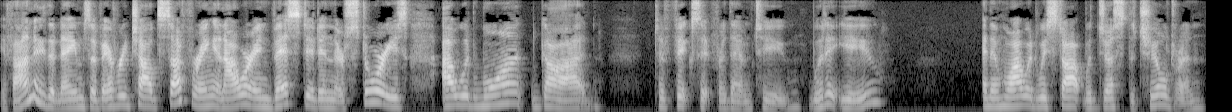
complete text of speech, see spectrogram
If I knew the names of every child suffering and I were invested in their stories, I would want God to fix it for them too. Wouldn't you? And then why would we stop with just the children?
